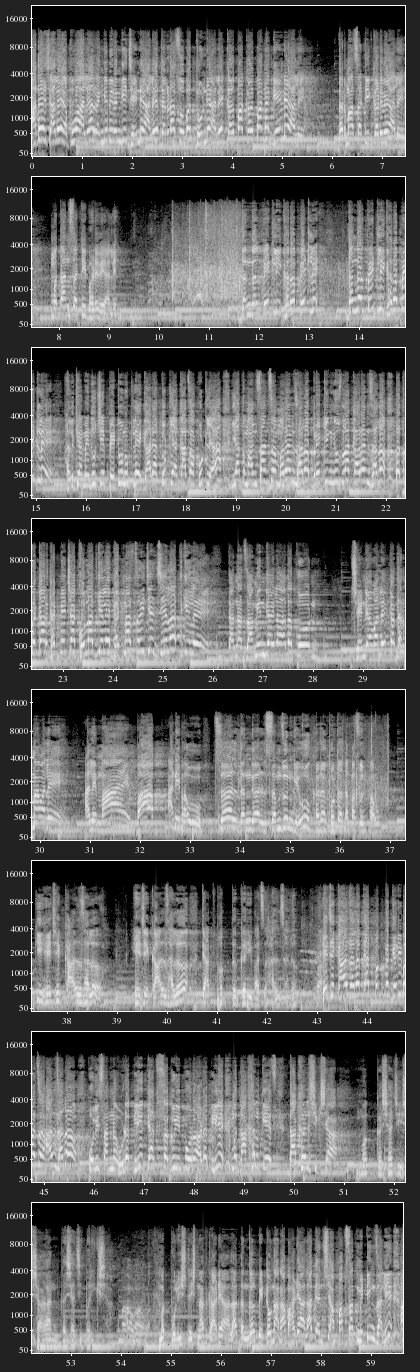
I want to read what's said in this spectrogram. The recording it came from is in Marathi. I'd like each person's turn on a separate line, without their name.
आदेश आले अफवा आल्या रंगीबिरंगी झेंडे आले दगडासोबत धोंडे आले कळपा कळपाना गेंडे आले धर्मासाठी कडवे आले मतांसाठी भडवे आले. दंगल पेटली घरं पेटले दंगल पेटली घरं पेटले हलक्या मेंदूचे पेटून उठले गाड्या तुटल्या काचा फुटल्या यात माणसांचं मरण झालं ब्रेकिंग न्यूजला कारण झालं पत्रकार घटनेच्या खोलात गेले घटनास्थळीचे जेलात गेले. त्यांना जामीन द्यायला आलं कोण? झेंड्यावाले का धर्मावाले? आले माय बाप आणि भाऊ चल दंगल समजून घेऊ खरं खोटं तपासून पाहू. की हे जे काल झालं हे जे काल झालं त्यात फक्त गरीबाचं हाल झालं. हे जे काल झालं त्यात फक्त गरीबाचं हाल झालं. पोलिसांना उडकली त्यात सगळी पोरं अडकली. मग दाखल केस दाखल शिक्षा. मग कशाची शाळा आणि कशाची परीक्षा? मग पोलीस स्टेशनात गाड्या आला दंगल पेटवणारा भाड्या आला त्यांची आपापसात मिटिंग झाली.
